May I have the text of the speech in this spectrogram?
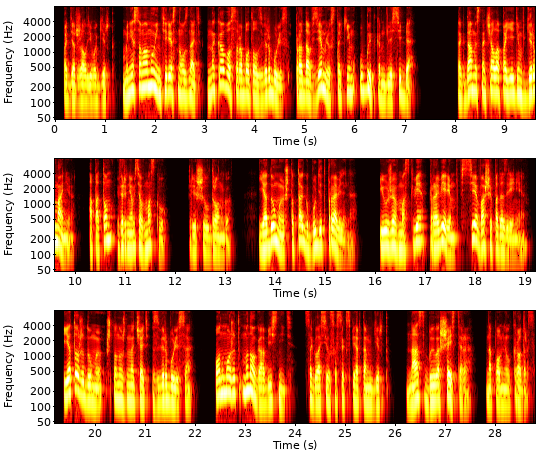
– поддержал его Гирт. «Мне самому интересно узнать, на кого сработал Звербулис, продав землю с таким убытком для себя. Тогда мы сначала поедем в Германию, а потом вернемся в Москву», – решил Дронго. «Я думаю, что так будет правильно. И уже в Москве проверим все ваши подозрения. Я тоже думаю, что нужно начать с Вербулиса. Он может много объяснить», – согласился с экспертом Гирт. «Нас было шестеро, напомнил Кродерс.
